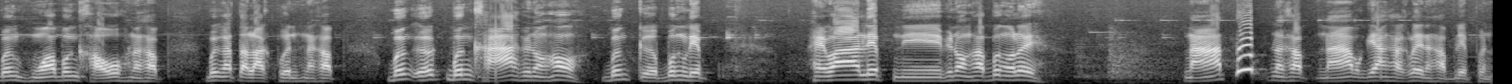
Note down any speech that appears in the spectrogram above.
เบิ่งหัวเบิ่งเขานะครับเบิ่งอัตลักษณ์เพิ่นนะครับเบิ่งเอิกเบิ่งขาพี่น้องเฮาเบิ่งเกือบเบิ่งเล็บ ให้ว่าเล็บนี่พี่น้องครับเบิ่งเอาเลย หนาตึ๊บนะครับหนาบักอย่างคักเลยนะครับเล็บเพิ่น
